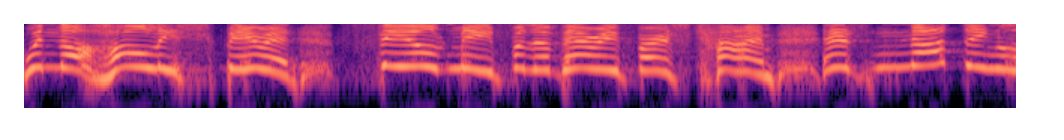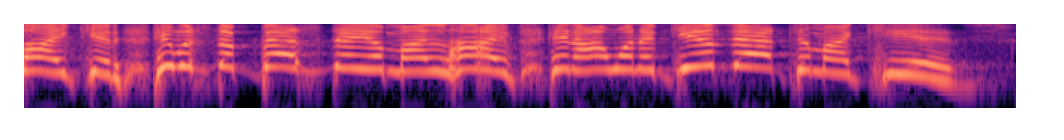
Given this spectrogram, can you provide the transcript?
when the Holy Spirit filled me for the very first time. There's nothing like it. It was the best day of my life, and I I want to give that to my kids.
